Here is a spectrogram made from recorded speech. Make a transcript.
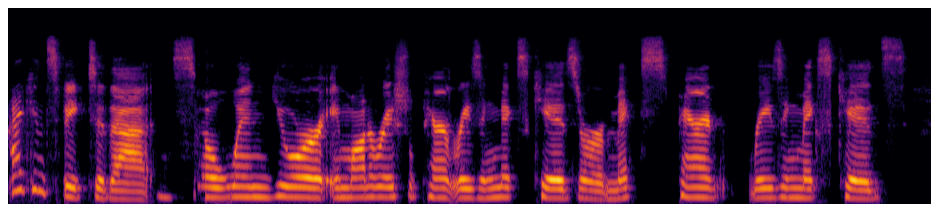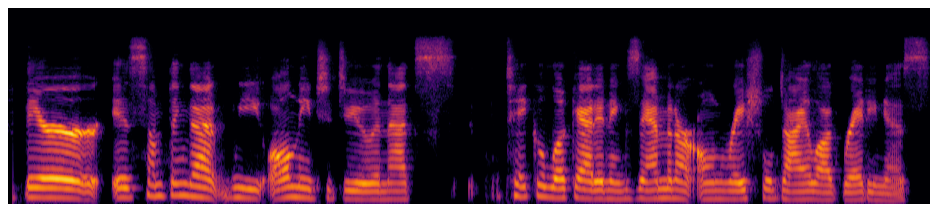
I can speak to that. So, when you're a monoracial parent raising mixed kids or a mixed parent raising mixed kids, there is something that we all need to do, and that's take a look at and examine our own racial dialogue readiness.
